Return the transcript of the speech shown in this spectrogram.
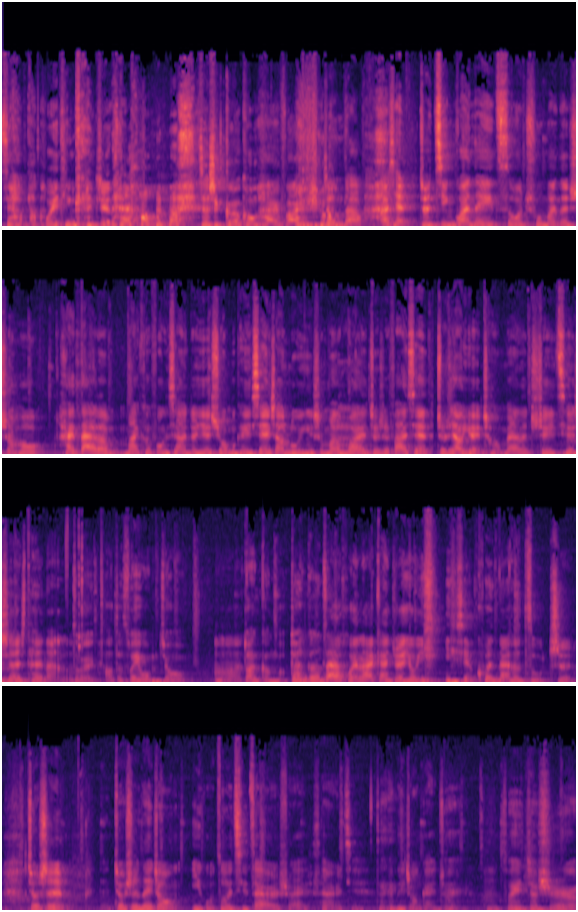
假吧？我一听感觉太好了，就是隔空嗨翻，真的。而且，就尽管那一次我出门的时候还带了麦克风，想着也许我们可以线上录音什么的，后来就是发现就是要远程 manage 这一切实在是太难了。对，好的，所以我们就嗯断更了。断更再回来，感觉有一 一些困难和组织，就是就是那种一鼓作气再而衰，三而竭的那种感觉。嗯，所以就是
